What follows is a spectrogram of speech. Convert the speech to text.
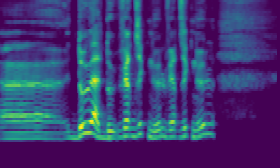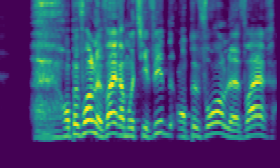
Euh, 2 à 2, verdict nul, verdict nul. Euh, on peut voir le verre à moitié vide, on peut voir le verre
